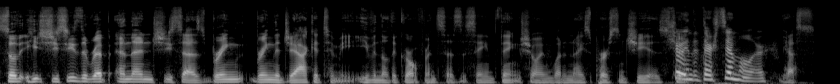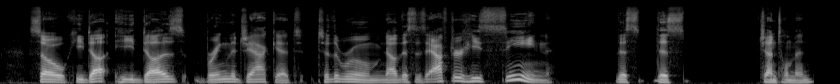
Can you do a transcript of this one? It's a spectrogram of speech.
So he, she sees the rip, and then she says, "Bring, bring the jacket to me." Even though the girlfriend says the same thing, showing what a nice person she is. too. Showing that they're similar. Yes. So he does he does bring the jacket to the room. Now this is after he's seen this this gentleman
